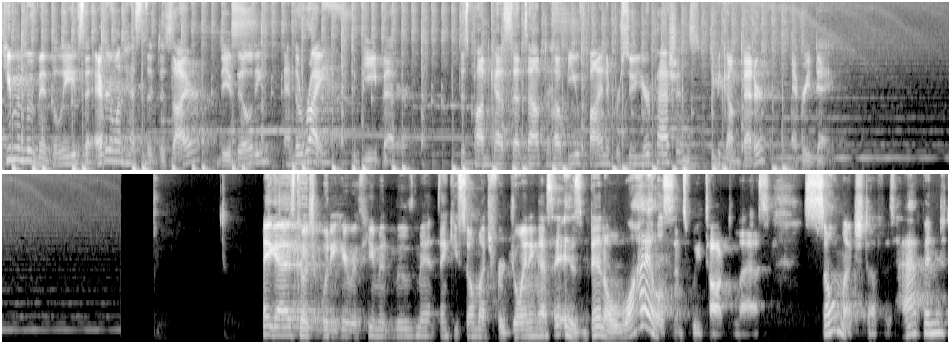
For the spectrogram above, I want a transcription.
Human Movement believes that everyone has the desire, the ability, and the right to be better. This podcast sets out to help you find and pursue your passions to become better every day. Hey guys, Coach Woody here with Human Movement. Thank you so much for joining us. It has been a while since we talked last. So much stuff has happened.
